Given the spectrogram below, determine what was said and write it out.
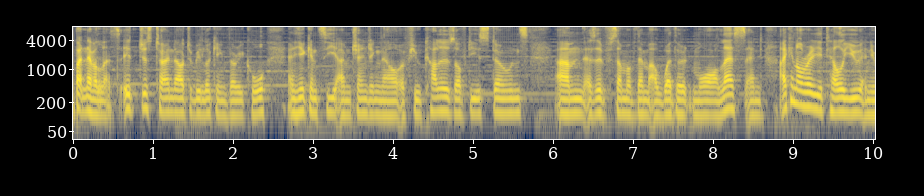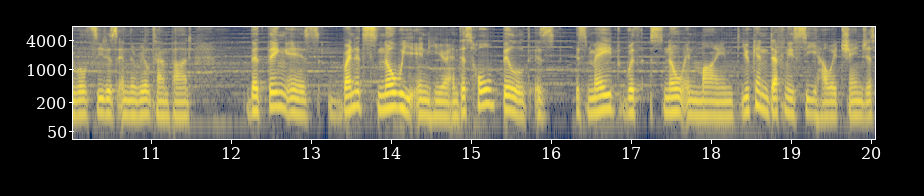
But nevertheless, it just turned out to be looking very cool. And you can see I'm changing now a few colors of these stones, um, as if some of them are weathered more or less. And I can already tell you, and you will see this in the real-time part, the thing is, when it's snowy in here, and this whole build is is made with snow in mind, you can definitely see how it changes.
